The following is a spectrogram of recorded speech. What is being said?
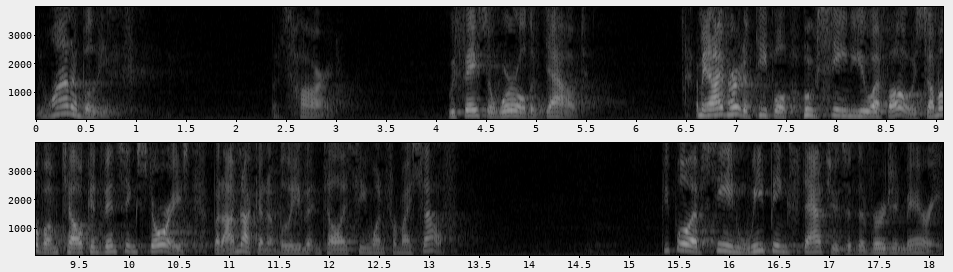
We want to believe, but it's hard. We face a world of doubt. I mean, I've heard of people who've seen UFOs. Some of them tell convincing stories, but I'm not going to believe it until I see one for myself. People have seen weeping statues of the Virgin Mary.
